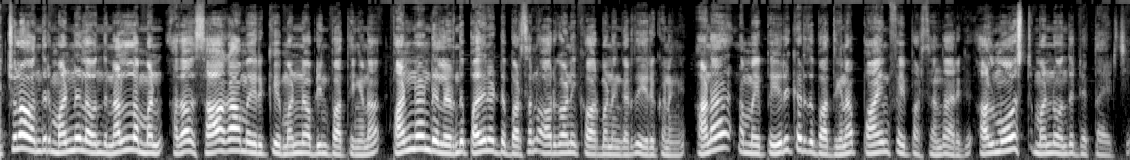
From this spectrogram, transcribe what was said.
ஆக்சுவலாக வந்து மண்ணில் வந்து நல்ல மண் அதாவது சாகாமல் இருக்குது மண் அப்படின்னு பார்த்தீங்கன்னா பன்னெண்டுலேருந்து பதினெட்டு பர்சன்ட் ஆர்கானிக் கார்பனுங்கிறது இருக்கணுங்க. ஆனால் நம்ம இப்போ இருக்கிறது பார்த்தீங்கன்னா பாயிண்ட் ஃபைவ் பர்சன்ட் தான் இருக்குது ஆல்மோஸ்ட் மண் வந்து டெத் ஆயிடுச்சு.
